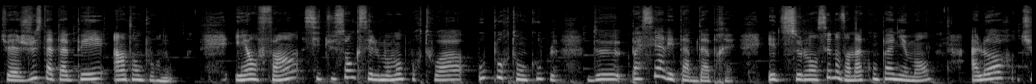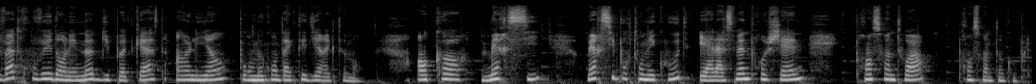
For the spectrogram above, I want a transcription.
Tu as juste à taper un temps pour nous. Et enfin, si tu sens que c'est le moment pour toi ou pour ton couple de passer à l'étape d'après et de se lancer dans un accompagnement, alors tu vas trouver dans les notes du podcast un lien pour me contacter directement. Encore merci, merci pour ton écoute et à la semaine prochaine. Prends soin de toi, prends soin de ton couple.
